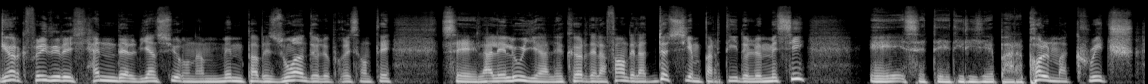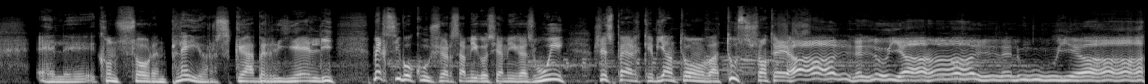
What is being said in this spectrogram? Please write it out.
Georg Friedrich Händel, bien sûr, on n'a même pas besoin de le présenter. C'est l'Alléluia, le cœur de la fin de la deuxième partie de Le Messie. Et c'était dirigé par Paul McCreech et les Consort and Players Gabrielli. Merci beaucoup, chers amigos et amigas. Oui, j'espère que bientôt on va tous chanter Alléluia, Alléluia.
